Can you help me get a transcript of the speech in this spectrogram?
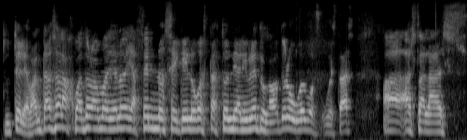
tú te levantas a las 4 de la mañana y haces no sé qué, y luego estás todo el día libre tocándote los huevos, o estás a- hasta las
